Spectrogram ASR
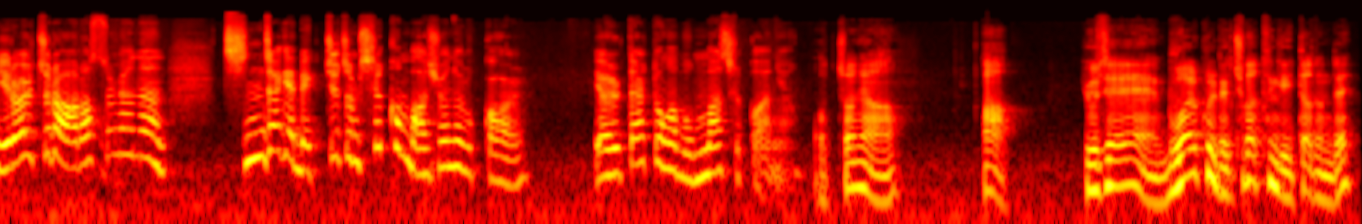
이럴 줄 알았으면은 진작에 맥주 좀 실컷 마셔놓을 걸 열 달 동안 못 마실 거 아니야 어쩌냐. 아, 요새 무알콜 맥주 같은 게 있다던데?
